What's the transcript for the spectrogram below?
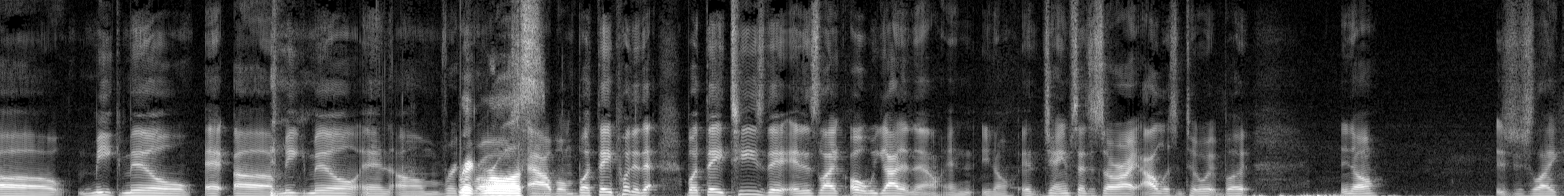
uh Meek Mill eh, uh Meek Mill and um Rick, Rick Ross, Ross. album but they put it at, but they teased it and it's like oh we got it now and you know it, James says it's all right I'll listen to it but you know it's just like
